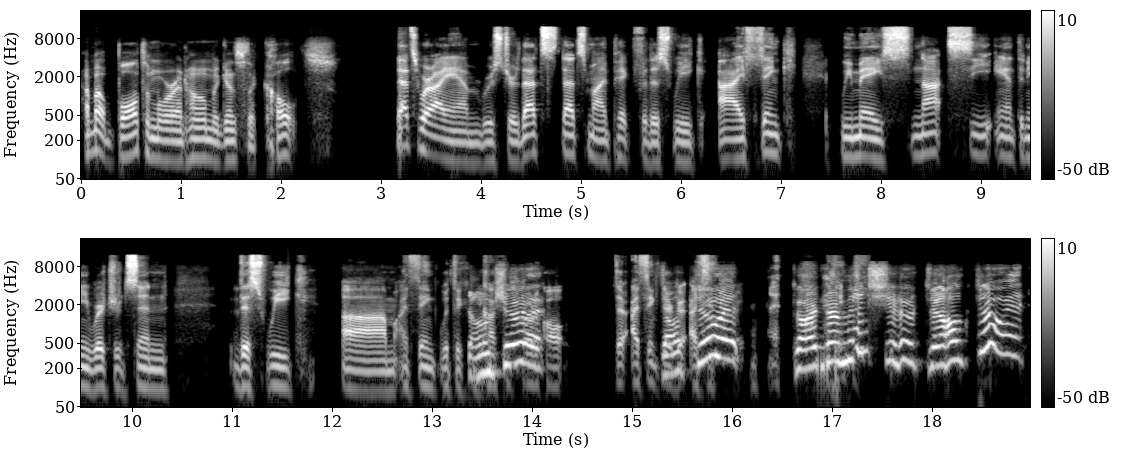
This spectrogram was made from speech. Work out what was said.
How about Baltimore at home against the Colts? That's where I am, Rooster. That's that's my pick for this week. I think we may not see Anthony Richardson this week. Um, I think with the Don't concussion do protocol, they're- I think they're Don't good. I do think it. Gardner Minshew, don't do it.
